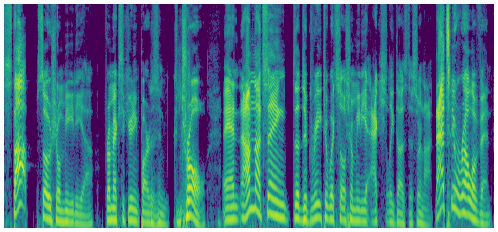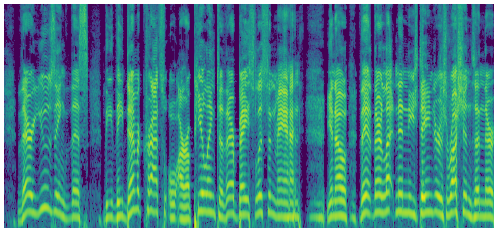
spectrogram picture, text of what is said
stop social media from executing partisan control. And I'm not saying the degree to which social media actually does this or not. That's irrelevant. They're using this. The, the Democrats are appealing to their base. Listen, man, you know, they, they're letting in these dangerous Russians and they're,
